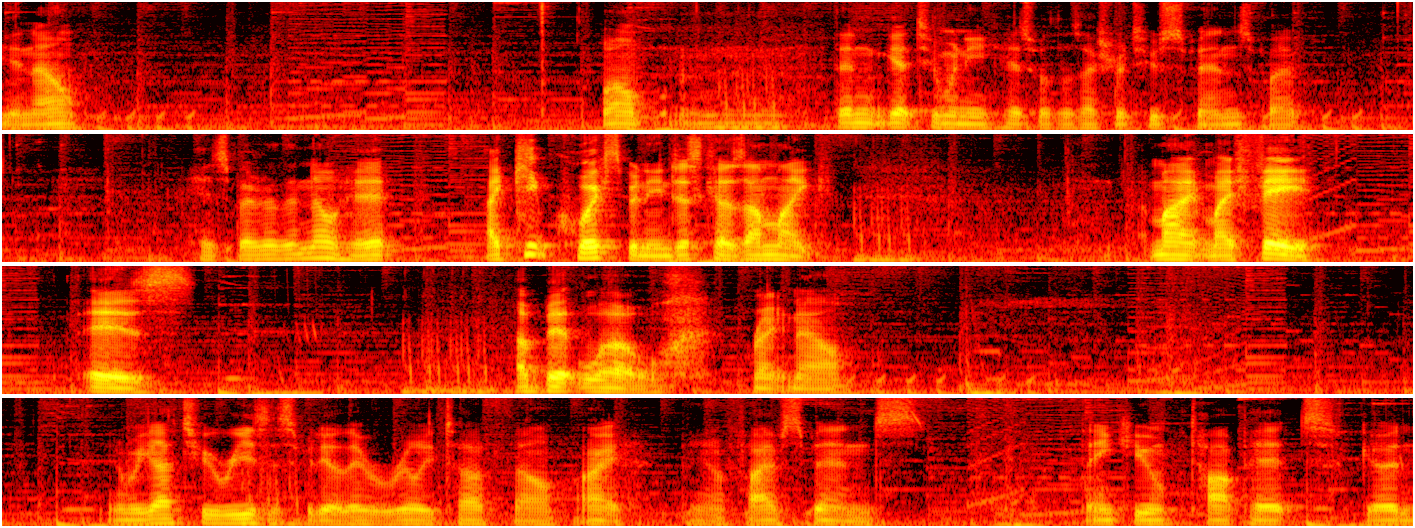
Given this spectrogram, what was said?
you know. Well, mm, didn't get too many hits with those extra two spins, but hits better than no hit. I keep quick spinning just because I'm like, my my faith is a bit low right now. And we got two reads this video. They were really tough though. Alright, you know, five spins. Thank you. Top hits. Good.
